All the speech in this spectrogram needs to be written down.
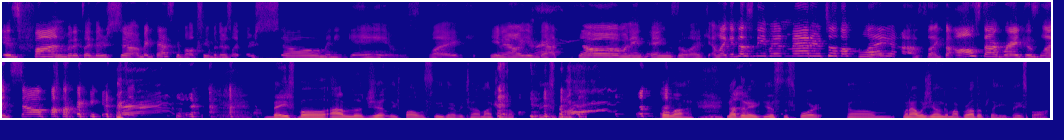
is fun, but it's like there's so I make basketball too, but there's like there's so many games. Like, you know, you've got so many things to like. I'm like, it doesn't even matter till the playoffs. Like the all-star break is like so far. baseball, I legitly fall asleep every time I try to watch baseball. Hold on. Nothing against the sport. Um, when I was younger, my brother played baseball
